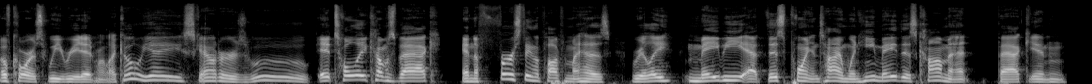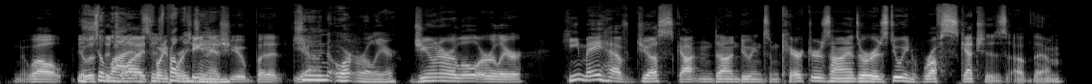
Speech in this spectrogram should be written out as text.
of course we read it and we're like, oh yay, scouters, woo. It totally comes back and the first thing that popped in my head is, really? Maybe at this point in time when he made this comment back in well, it was July, the July 2014 June. issue, but it, yeah. June or earlier. June or a little earlier, he may have just gotten done doing some character designs or is doing rough sketches of them.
